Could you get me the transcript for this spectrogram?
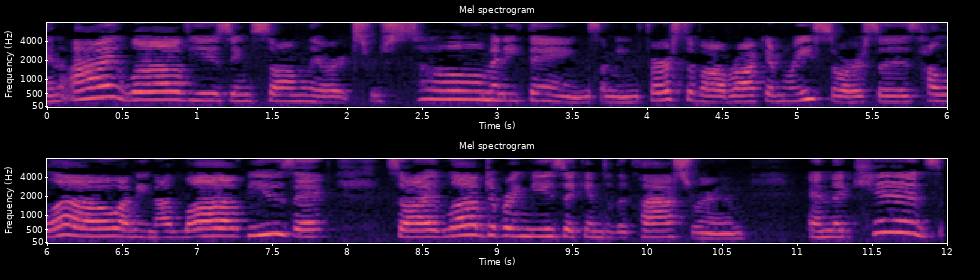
And I love using song lyrics for so many things. I mean, first of all, Rockin' Resources, hello. I mean, I love music, so I love to bring music into the classroom. And the kids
